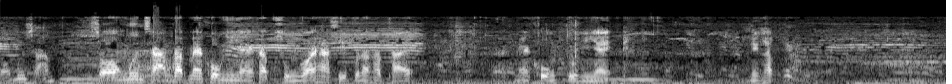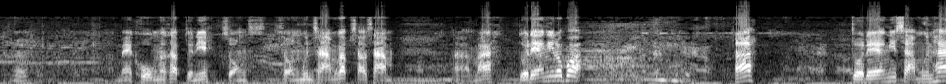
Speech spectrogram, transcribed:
สองหมื่นสามสองหมื่นสามครับแม่โคงใหญ่ๆครับสูงร้อยห้าสิบนะครับท้ายอ่าแม่โคงตัวใหญ่ๆนี่ครับเออแม่โคงนะครับ ตัวนี้สองสองหมื่นสามครับสาวสามอ่ามาตัวแดงนี่แล้วป่ะฮะตัวแดงนี่สามหมื่นห้า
